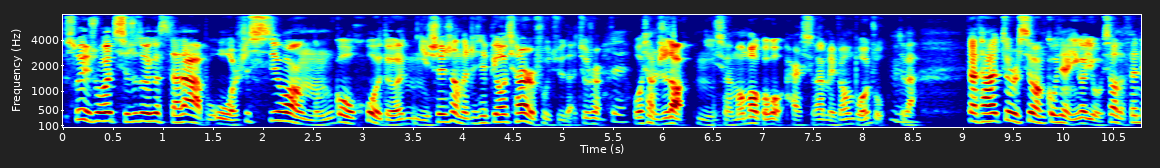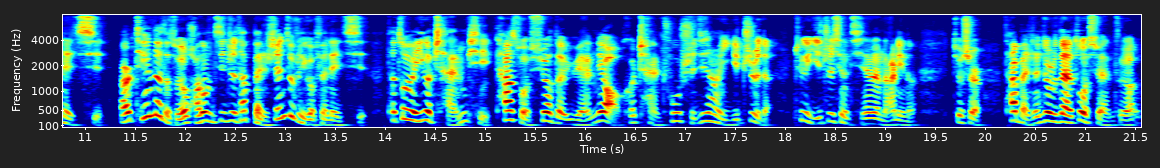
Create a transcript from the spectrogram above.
所以说，其实作为一个 startup，我是希望能够获得你身上的这些标签儿的数据的，就是对我想知道你喜欢猫猫狗狗还是喜欢美妆博主，对吧？那它就是希望构建一个有效的分类器，而 Tinder 的左右滑动机制，它本身就是一个分类器。它作为一个产品，它所需要的原料和产出实际上是一致的。这个一致性体现在哪里呢？就是他本身就是在做选择。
